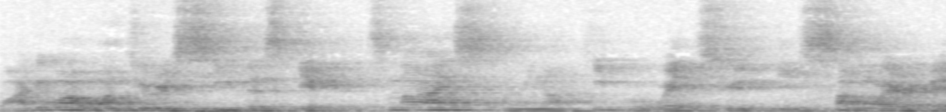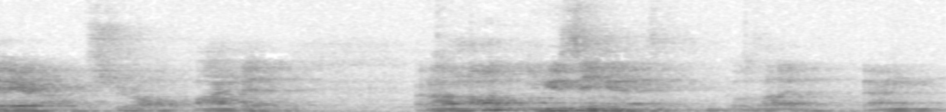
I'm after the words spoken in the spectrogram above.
why do I want to receive this gift? It's nice. I mean, I keep a wetsuit. It's somewhere there. I'm sure I'll find it. But I'm not using it because I don't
